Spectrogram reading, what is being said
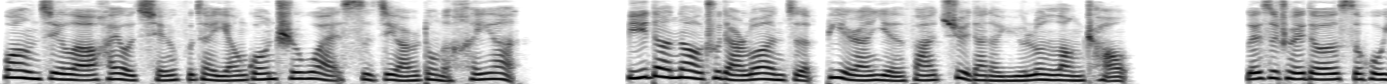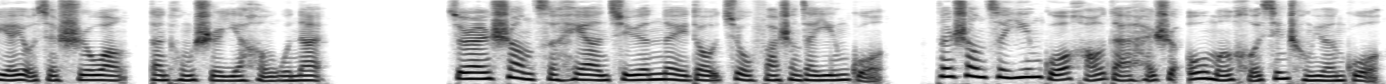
忘记了还有潜伏在阳光之外、伺机而动的黑暗。一旦闹出点乱子，必然引发巨大的舆论浪潮。雷斯垂德似乎也有些失望，但同时也很无奈。虽然上次黑暗契约内斗就发生在英国，但上次英国好歹还是欧盟核心成员国，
